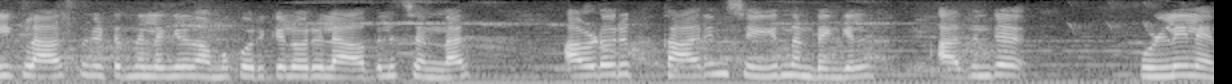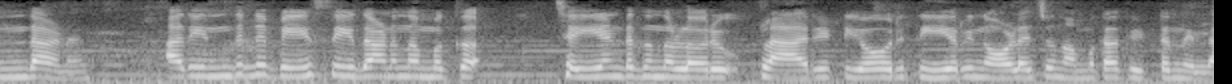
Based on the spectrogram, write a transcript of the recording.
ഈ ക്ലാസ് കിട്ടുന്നില്ലെങ്കിൽ നമുക്ക് ഒരിക്കലും ഒരു ലാബിൽ ചെന്നാൽ അവിടെ ഒരു കാര്യം ചെയ്യുന്നുണ്ടെങ്കിൽ അതിന്റെ ഉള്ളിൽ എന്താണ്? അത് എന്തിന്റെ ബേസ് ചെയ്താണ് നമുക്ക് ചെയ്യേണ്ടതെന്നുള്ള ഒരു ക്ലാരിറ്റിയോ ഒരു തിയറി നോളജോ നമുക്ക് കിട്ടുന്നില്ല.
